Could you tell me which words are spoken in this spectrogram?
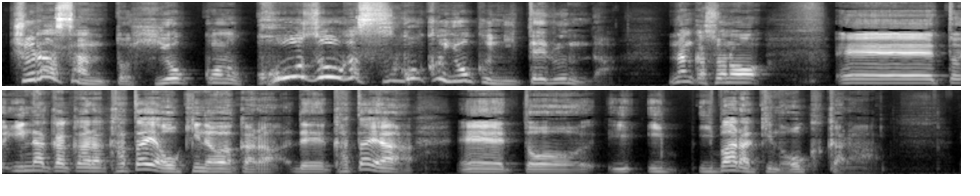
チュラさんとひよっこの構造がすごくよく似てるんだ。なんかその、えー、っと、田舎から、片や沖縄から、で、片や、えー、っと、い、い、茨城の奥から、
